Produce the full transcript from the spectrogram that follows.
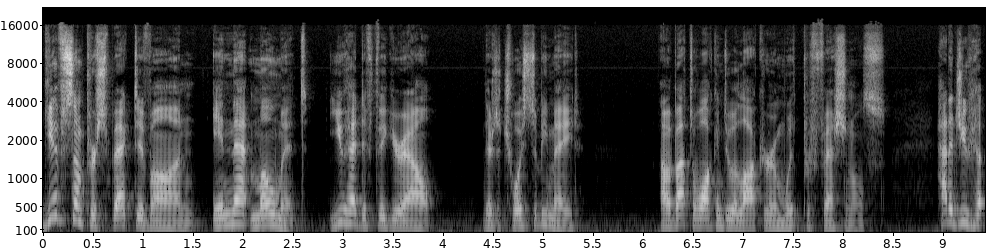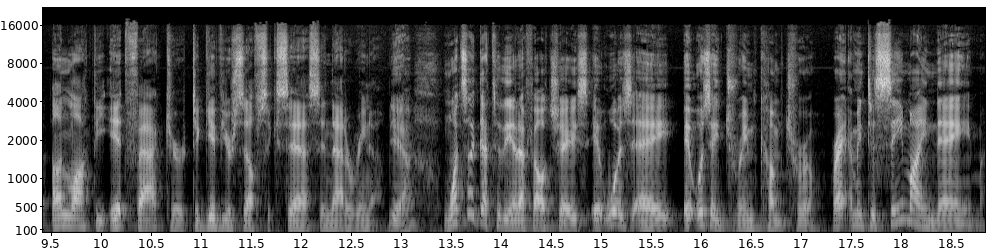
Give some perspective on in that moment, you had to figure out there's a choice to be made. I'm about to walk into a locker room with professionals. How did you unlock the it factor to give yourself success in that arena? Yeah. Once I got to the NFL chase, it was a it was a dream come true, right? I mean, to see my name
